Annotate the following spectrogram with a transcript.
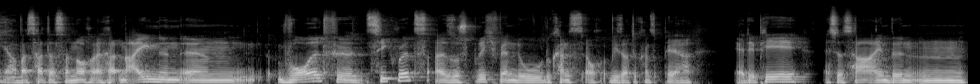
Ja, was hat das dann noch? Er hat einen eigenen ähm, Vault für Secrets, also sprich, wenn du, du kannst auch, wie gesagt, du kannst per RDP, SSH einbinden,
